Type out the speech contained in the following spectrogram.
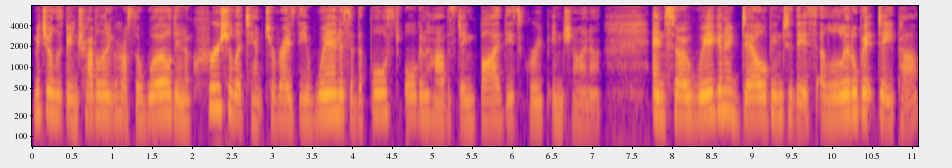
Mitchell has been travelling across the world in a crucial attempt to raise the awareness of the forced organ harvesting by this group in China. And so we're going to delve into this a little bit deeper.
